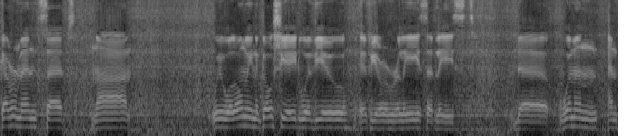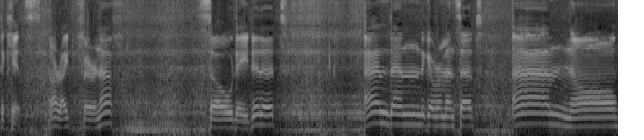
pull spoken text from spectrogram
government said, nah, we will only negotiate with you if you release at least the women and the kids. Alright, fair enough. So they did it. And then the government said, um, no,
